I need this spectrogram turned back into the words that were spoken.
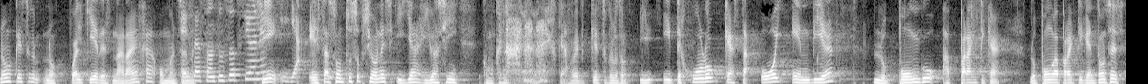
No, que esto, no, ¿cuál quieres? ¿Naranja o manzana? Esas son tus opciones sí, y ya. Estas son tus opciones y ya. Y yo así, como que no, no, no, que esto, que lo otro. Y, y te juro que hasta hoy en día lo pongo a práctica lo pongo a práctica. Entonces,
